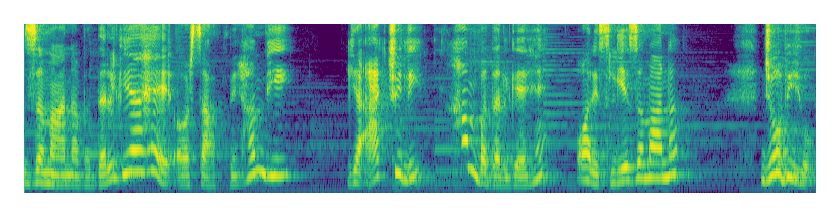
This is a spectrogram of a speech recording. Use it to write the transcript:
ज़माना बदल गया है और साथ में हम भी, या एक्चुअली हम बदल गए हैं और इसलिए ज़माना। जो भी हो,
